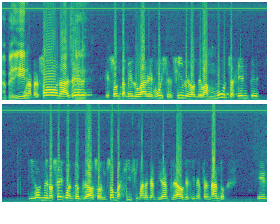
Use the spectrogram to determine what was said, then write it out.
a pedir. una persona ayer, que son también lugares muy sensibles donde va mucha gente y donde no sé cuántos empleados son, son bajísimas la cantidad de empleados que tiene Fernando. Eh,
